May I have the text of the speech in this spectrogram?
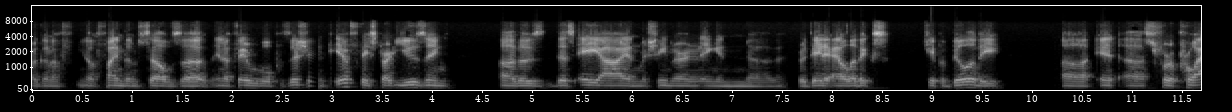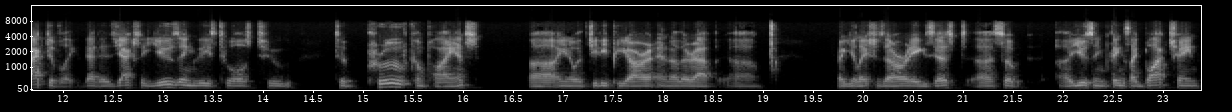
are going to you know find themselves uh, in a favorable position if they start using uh, those this AI and machine learning and uh, data analytics capability uh, uh, sort of proactively. That is, actually using these tools to to prove compliance, uh, you know, with GDPR and other uh, regulations that already exist. So using things like blockchain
